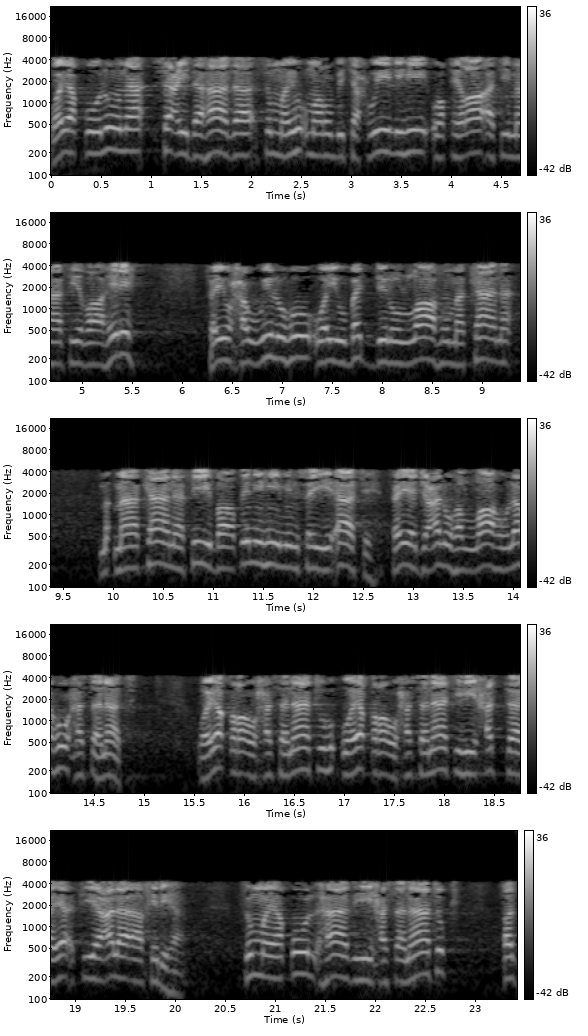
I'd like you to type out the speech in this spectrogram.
ويقولون سعد هذا ثم يؤمر بتحويله وقراءة ما في ظاهره فيحوله ويبدل الله مكان ما كان في باطنه من سيئاته فيجعلها الله له حسنات ويقرأ حسناته, ويقرأ حسناته حتى يأتي على آخرها. ثم يقول هذه حسناتك قد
